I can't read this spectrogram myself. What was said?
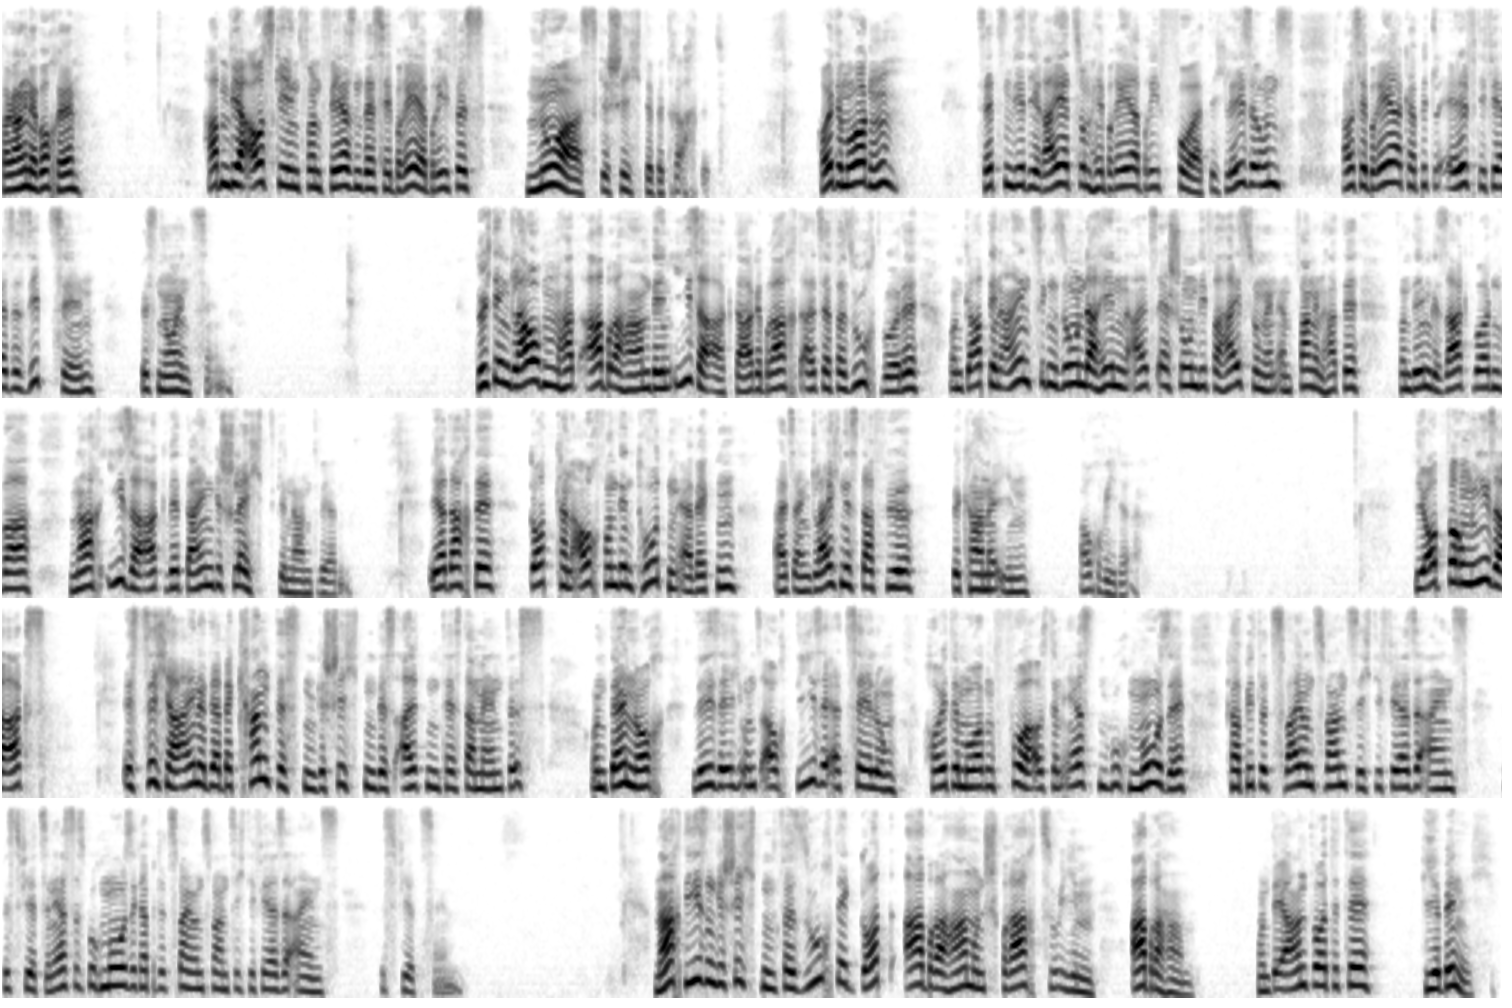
Vergangene Woche haben wir ausgehend von Versen des Hebräerbriefes Noahs Geschichte betrachtet. Heute Morgen setzen wir die Reihe zum Hebräerbrief fort. Ich lese uns aus Hebräer Kapitel 11 die Verse 17 bis 19. Durch den Glauben hat Abraham den Isaak dargebracht, als er versucht wurde, und gab den einzigen Sohn dahin, als er schon die Verheißungen empfangen hatte, von dem gesagt worden war, nach Isaak wird dein Geschlecht genannt werden. Er dachte, Gott kann auch von den Toten erwecken, als ein Gleichnis dafür bekam er ihn auch wieder. Die Opferung Isaaks ist sicher eine der bekanntesten Geschichten des Alten Testamentes und dennoch lese ich uns auch diese Erzählung heute Morgen vor aus dem ersten Buch Mose, Kapitel 22, die Verse 1 bis 14. Erstes Buch Mose, Kapitel 22, die Verse 1 bis 14. Nach diesen Geschichten versuchte Gott Abraham und sprach zu ihm, Abraham. Und er antwortete, hier bin ich.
